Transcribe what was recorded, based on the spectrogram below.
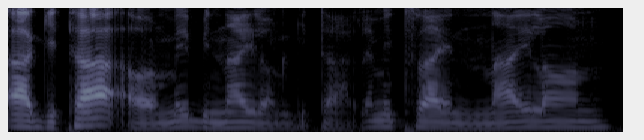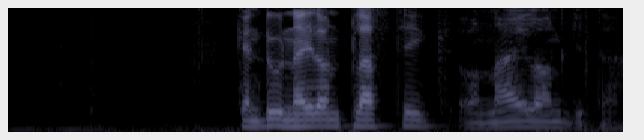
uh, guitar or maybe nylon guitar. Let me try nylon. Can do nylon plastic or nylon guitar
